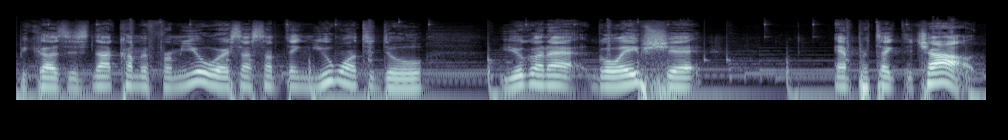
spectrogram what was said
because it's not coming from you or it's not something you want to do, you're gonna go ape shit and protect the child.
